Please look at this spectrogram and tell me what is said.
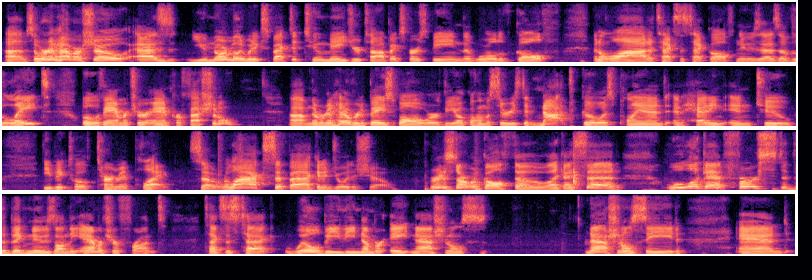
Um, so we're going to have our show as you normally would expect it. Two major topics. First being the world of golf. Been a lot of Texas Tech golf news as of late, both amateur and professional. Um, then we're going to head over to baseball, where the Oklahoma series did not go as planned, and heading into the Big 12 tournament play. So relax, sit back, and enjoy the show. We're going to start with golf, though. Like I said, we'll look at first the big news on the amateur front. Texas Tech will be the number eight national national seed and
